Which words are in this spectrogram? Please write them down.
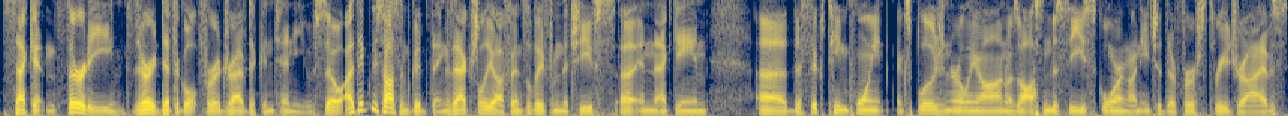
second and 30, it's very difficult for a drive to continue. So I think we saw some good things actually offensively from the Chiefs uh, in that game. Uh, the 16 point explosion early on was awesome to see, scoring on each of their first three drives.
